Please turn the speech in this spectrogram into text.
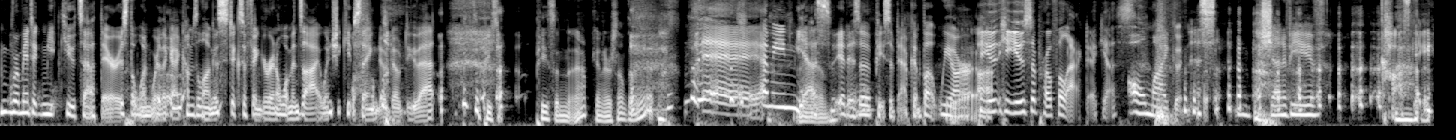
romantic meet cutes out there is the one where the guy comes along and sticks a finger in a woman's eye when she keeps saying no don't do that. it's a piece of piece of napkin or something isn't it? Eh, I mean, yes, it is a piece of napkin, but we are. he, Uh, u- he used a prophylactic, yes. oh my goodness, Genevieve Koski,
